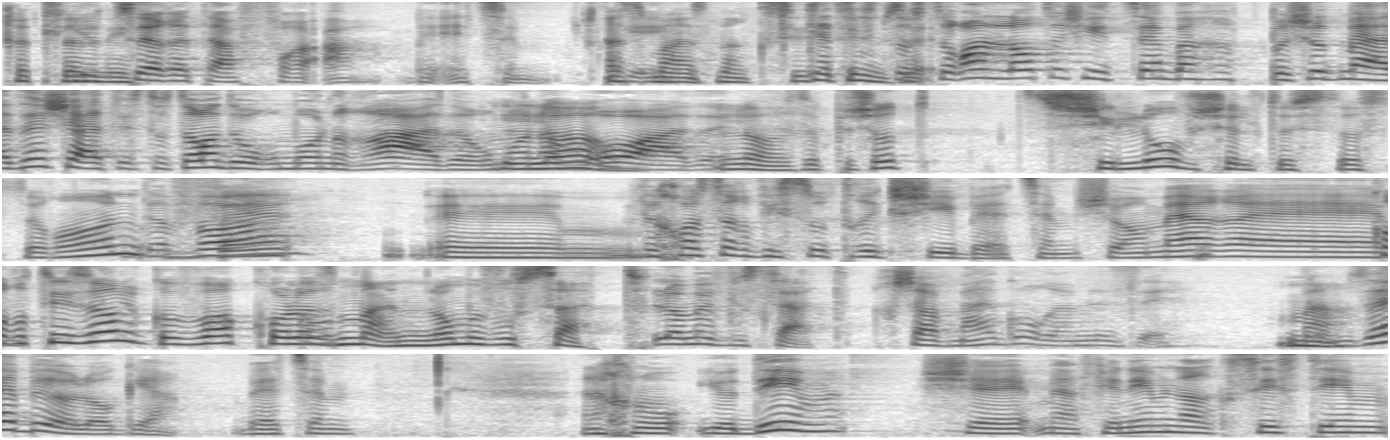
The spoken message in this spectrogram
קטלני. יוצר את ההפרעה בעצם. אז כי, מה, אז נרקסיסטים זה... כי הטסטוסטרון, לא רוצה שיצא פשוט מהזה שהטסטוסטרון זה הורמון רע, זה הורמון לא, הרוע. זה... לא, זה פשוט שילוב של טסטוסטרון. גבוה. ו... אמ, וחוסר ויסות רגשי בעצם, שאומר... אה, קורטיזול גבוה כל הזמן, לא מבוסת. לא מבוסת. עכשיו, מה גורם לזה? מה? גם זה ביולוגיה. בעצם, אנחנו יודעים שמאפיינים נרקסיסטיים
